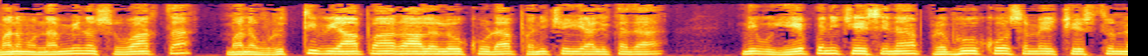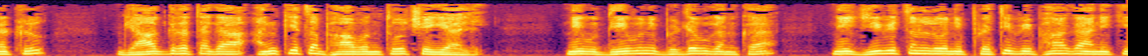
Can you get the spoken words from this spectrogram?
మనము నమ్మిన సువార్త మన వృత్తి వ్యాపారాలలో కూడా పనిచేయాలి కదా. నీవు ఏ పని చేసినా ప్రభువు కోసమే చేస్తున్నట్లు జాగ్రత్తగా అంకిత భావంతో చెయ్యాలి నీవు దేవుని బిడ్డవు గనుక నీ జీవితంలోని ప్రతి విభాగానికి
